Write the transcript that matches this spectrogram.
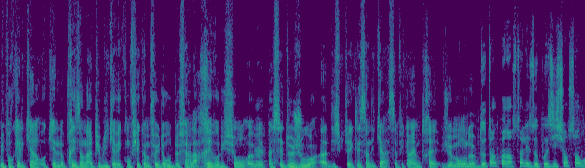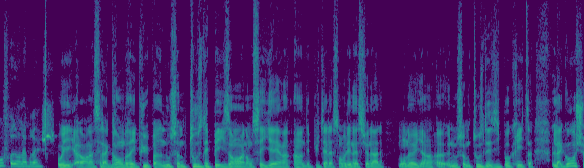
Mais pour quelqu'un auquel le président de la République avait confié comme feuille de route de faire la révolution, euh, mm. passer deux jours à discuter avec les syndicats, ça fait quand même très vieux monde. D'autant que pendant ce temps, les oppositions s'engouffrent dans la brèche. Oui, alors là, c'est la grande récup. Hein. Nous sommes tous des paysans, annoncé hier un, député à l'Assemblée nationale. Mon œil, hein, euh, nous sommes tous des hypocrites. La gauche,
